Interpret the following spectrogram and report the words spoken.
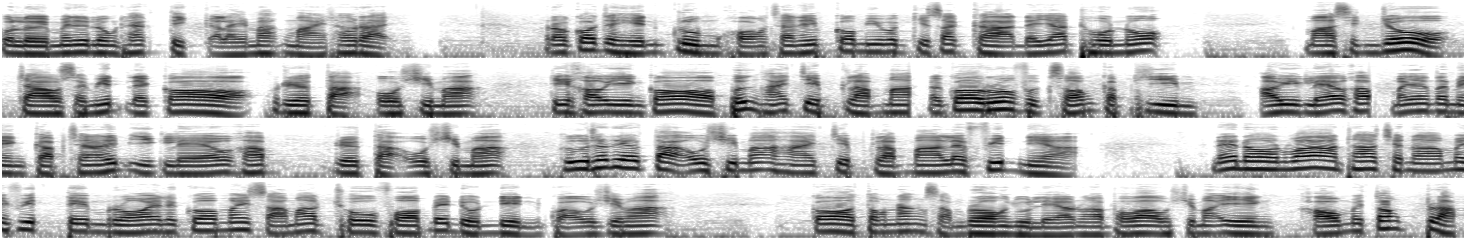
ก็เลยไม่ได้ลงแท็กติกอะไรมากมายเท่าไหร่ เราก็จะเห็นกลุ่มของชานิฟก็มีวากิสากะไดายะโทโนะมาซินโยจาวสมิธและก็เรียวตะโอชิมะ ที่เขาเองก็เพิ่งหายเจ็บกลับมา แล้วก็ร่วมฝึกซ้อมกับทีม เอาอีกแล้วครับ มายังตำแหน่งกับชนะทิพย์อีกแล้วครับ เรียวตะโอชิมะ คือถ้าเรียวตะโอชิมะหายเจ็บกลับมาและฟิตเนี่ย แน่นอนว่าถ้าชนะไม่ฟิตเต็มร้อยแล้วก็ไม่สามารถโชว์ฟอร์มได้โดดเด่นกว่าโอชิมะ ก็ต้องนั่งสำรองอยู่แล้วนะครับ เพราะว่าโอชิมะเองเขาไม่ต้องปรับ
